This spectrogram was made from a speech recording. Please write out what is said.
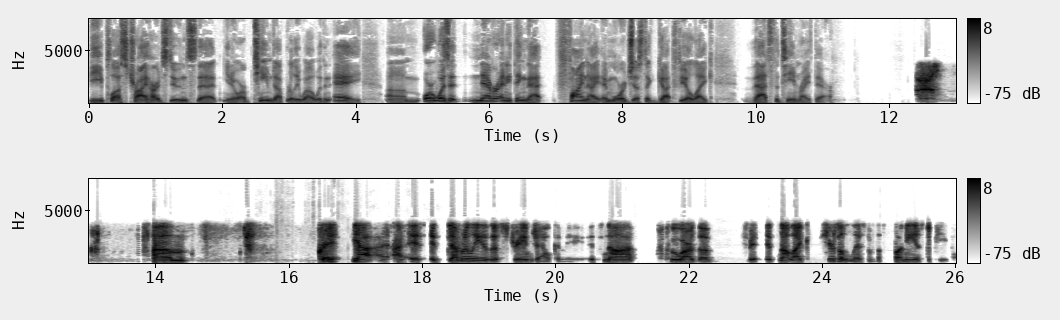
B plus try hard students that you know are teamed up really well with an A, um, or was it never anything that finite and more just a gut feel like that's the team right there? Um, great. Yeah, I, I, it, it definitely is a strange alchemy. It's not who are the. It's not like here's a list of the funniest people.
